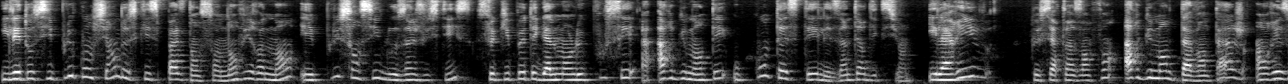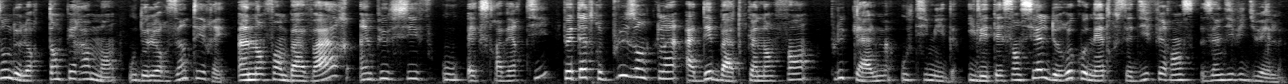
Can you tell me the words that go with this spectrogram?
Il est aussi plus conscient de ce qui se passe dans son environnement et plus sensible aux injustices, ce qui peut également le pousser à argumenter ou contester les interdictions. Il arrive que certains enfants argumentent davantage en raison de leur tempérament ou de leurs intérêts. Un enfant bavard, impulsif ou extraverti peut être plus enclin à débattre qu'un enfant plus calme ou timide. Il est essentiel de reconnaître ces différences individuelles.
